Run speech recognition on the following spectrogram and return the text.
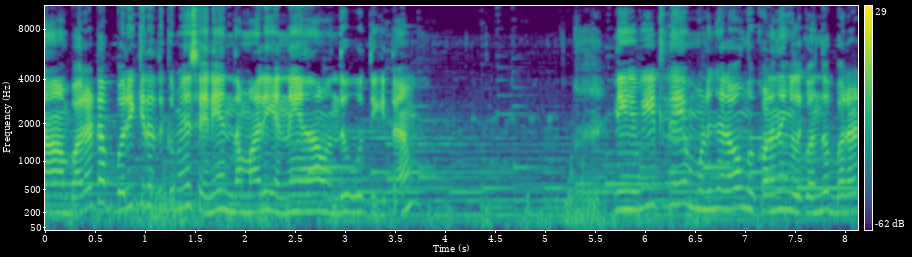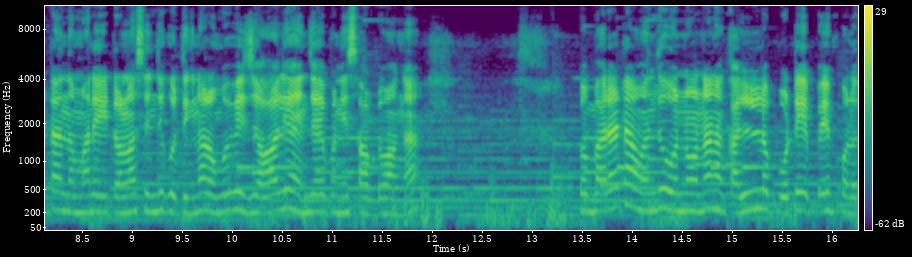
நான் பரோட்டா பொரிக்கிறதுக்குமே சரி இந்த மாதிரி எண்ணெயை தான் வந்து ஊற்றிக்கிட்டேன் நீங்கள் வீட்டிலேயே முடிஞ்ச அளவு உங்கள் குழந்தைங்களுக்கு வந்து பரோட்டா இந்த மாதிரி ஐட்டம்லாம் செஞ்சு கொடுத்தீங்கன்னா ரொம்பவே ஜாலியாக என்ஜாய் பண்ணி சாப்பிடுவாங்க. இப்போ பரோட்டா வந்து ஒன்று ஒன்றா நான் கல்லில் போட்டு எப்பயும் போல்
